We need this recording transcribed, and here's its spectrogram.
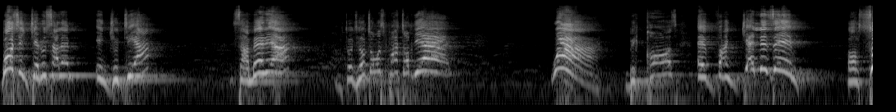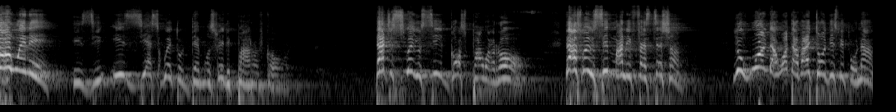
Both in Jerusalem, in Judea, Samaria, to the uttermost part of the earth. Why? Because evangelism or soul winning is the easiest way to demonstrate the power of God. That is where you see God's power raw. That's where you see manifestation. You wonder, what have I told these people now?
